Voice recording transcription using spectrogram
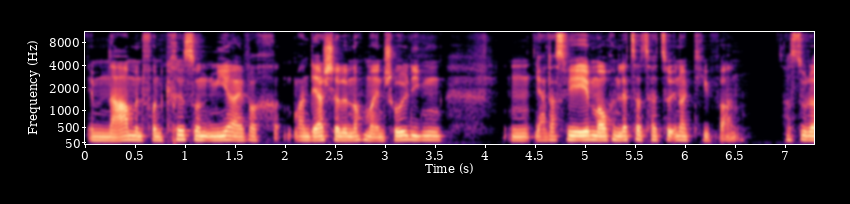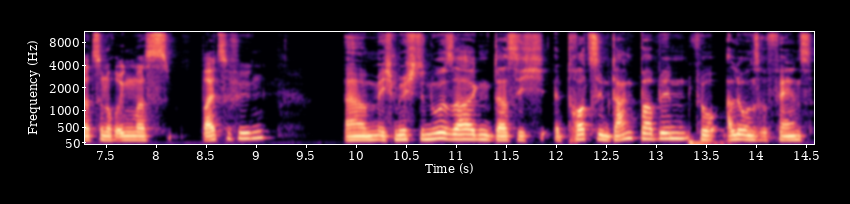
im Namen von Chris und mir einfach an der Stelle nochmal entschuldigen, mh, hm, ja, dass wir eben auch in letzter Zeit so inaktiv waren. Hast du dazu noch irgendwas beizufügen? Ähm, ich möchte nur sagen, dass ich trotzdem dankbar bin für alle unsere Fans,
